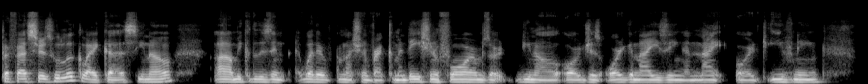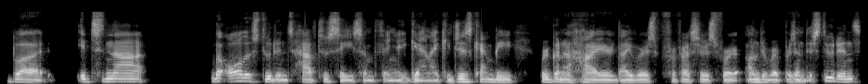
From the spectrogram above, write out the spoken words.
professors who look like us, you know, um, we could do this in whether I'm not sure recommendation forms or, you know, or just organizing a night or evening, but it's not but all the students have to say something. Again like it just can't be we're going to hire diverse professors for underrepresented students.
